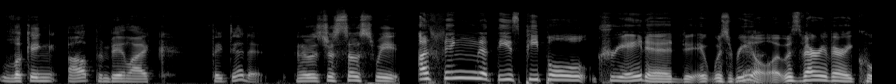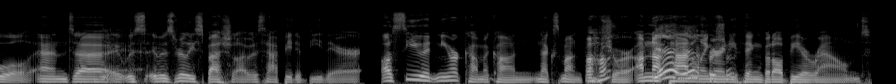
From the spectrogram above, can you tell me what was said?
looking up and being like, they did it. And it was just so sweet. a thing that these people created it was real it was very very cool and uh, it was it was really special i was happy to be there i'll see you at new york comic-con next month i'm Uh-huh. sure i'm not Yeah, yeah, paneling or sure. anything but i'll be around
